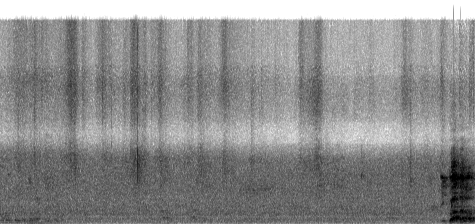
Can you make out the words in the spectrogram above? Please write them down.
গোপন করিব। করিব বিজ্ঞ আদালত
